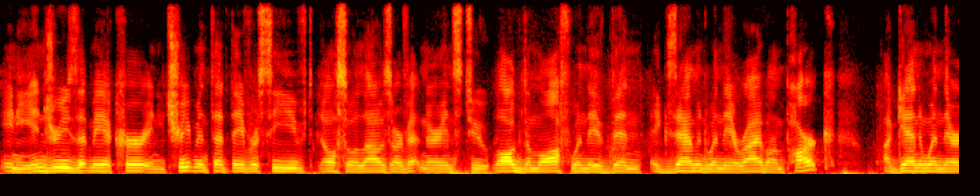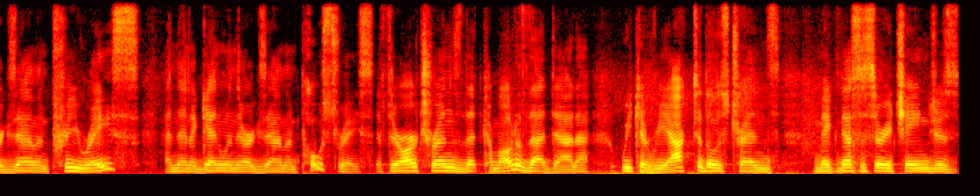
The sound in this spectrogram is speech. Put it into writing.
any injuries that may occur, any treatment that they've received. It also allows our veterinarians to log them off when they've been examined when they arrive on park, again when they're examined pre-race, and then again when they're examined post-race. If there are trends that come out of that data, we can react to those trends, make necessary changes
